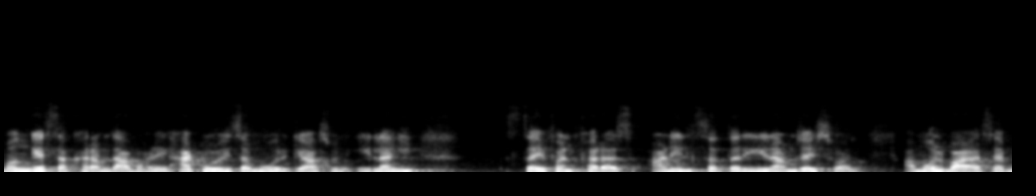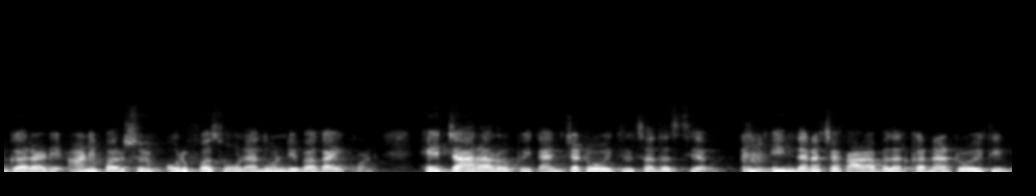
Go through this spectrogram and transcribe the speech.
मंगेश सखाराम दाभाडे हा टोळीचा म्होरक्या असून इलाही सैफन फराज अनिल सतर इराम जयस्वाल अमोल बाळासाहेब गराडे आणि परशुराम उर्फ सोन्या धोंडीबा गायकवाड हे चार आरोपी त्यांच्या टोळीतील सदस्य इंधनाच्या काळाबाजार करणाऱ्या टोळीतील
